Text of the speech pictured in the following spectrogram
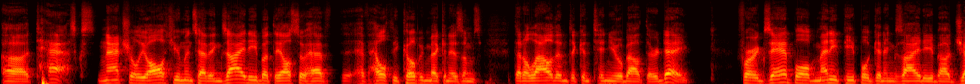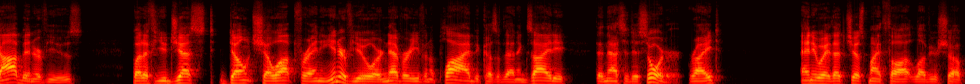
uh, tasks. Naturally, all humans have anxiety, but they also have, have healthy coping mechanisms that allow them to continue about their day. For example, many people get anxiety about job interviews, but if you just don't show up for any interview or never even apply because of that anxiety, then that's a disorder, right? Anyway, that's just my thought. Love your show.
